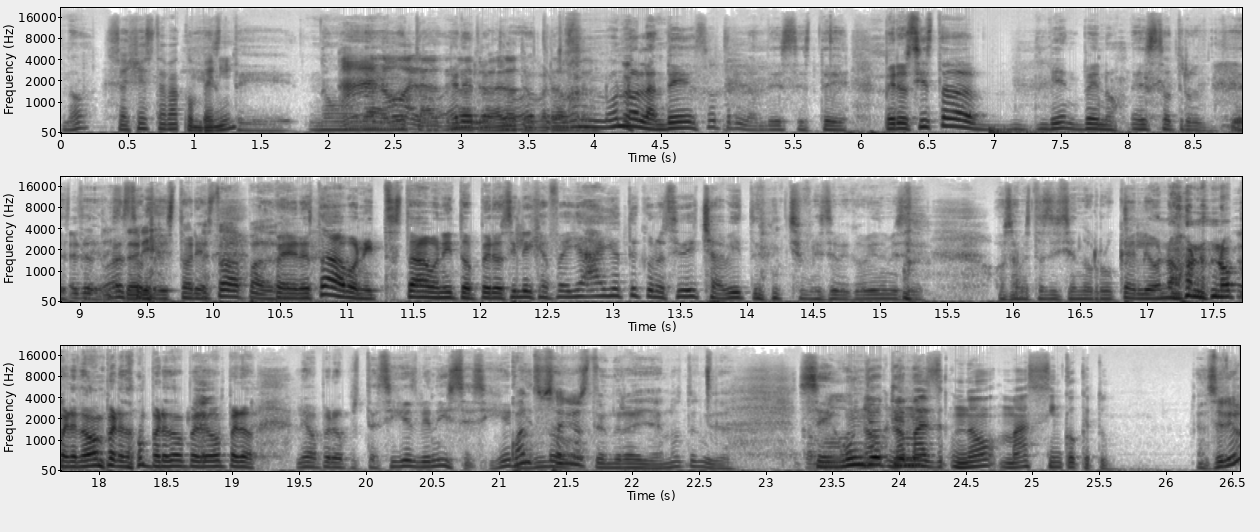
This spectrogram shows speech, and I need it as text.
¿no? Sasha estaba con Benny. Este, no, Ah, era no, el otro, la- era el otro, otro, el otro, otro, perdón, un, un holandés, otro holandés, este, pero sí estaba bien, bueno, es otro, este, Es otra es historia. otra historia. Estaba padre. Pero estaba bonito, estaba bonito, pero sí le dije a Fe, ya, yo te conocí de chavito, y se me y me dice, o sea, me estás diciendo ruca, y le digo, no, no, no, perdón, perdón, perdón, perdón, pero, le digo, pero pues te sigues viendo y se sigue ¿Cuántos viendo. años tendrá ella? No tengo idea. Como- Según no, yo no tiene- más, no más cinco que tú. ¿En serio?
